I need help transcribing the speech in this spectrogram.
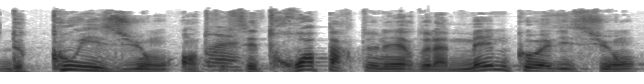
de cohésion entre Ouais. ces trois partenaires de la même coalition,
